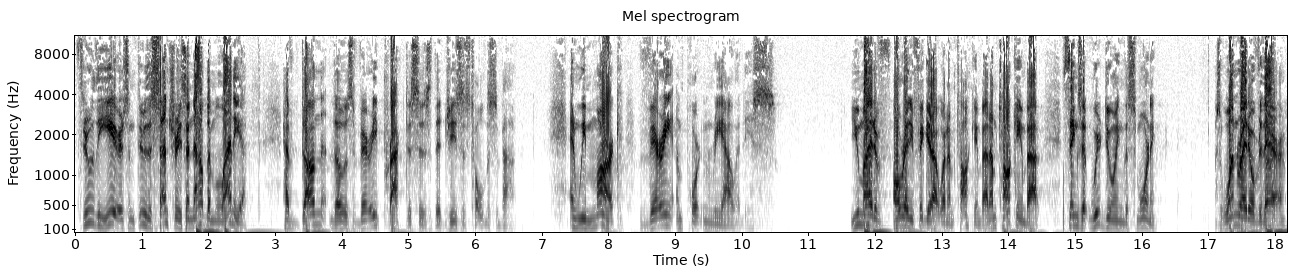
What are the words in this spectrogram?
through the years and through the centuries and now the millennia have done those very practices that Jesus told us about. And we mark very important realities. You might have already figured out what I'm talking about. I'm talking about things that we're doing this morning. There's one right over there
